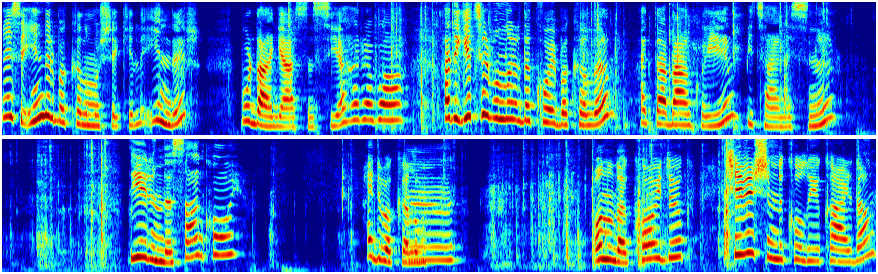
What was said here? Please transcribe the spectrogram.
Neyse indir bakalım o şekilde. indir. Buradan gelsin siyah araba. Hadi getir bunları da koy bakalım. Hatta ben koyayım bir tanesini. Diğerini de sen koy. Hadi bakalım. Onu da koyduk. Çevir şimdi kolu yukarıdan.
